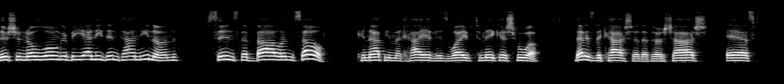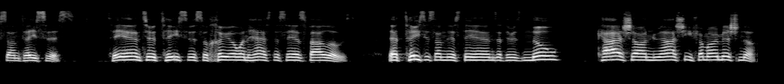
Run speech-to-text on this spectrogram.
there should no longer be any din Taninon, since the Baal himself cannot be Mechayev his wife to make a Shvua. That is the kasha that Rashash asks on Teisvis. To answer Teisvis, Achira one has to say as follows, that Teisvis understands that there is no kasha on Rashi from our Mishnah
